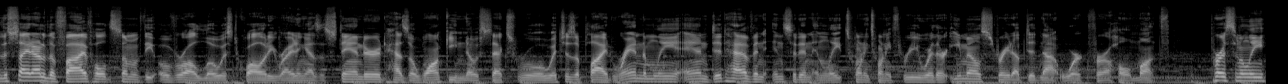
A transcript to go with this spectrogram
The site out of the five holds some of the overall lowest quality writing as a standard, has a wonky no sex rule which is applied randomly, and did have an incident in late 2023 where their emails straight up did not work for a whole month. Personally,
